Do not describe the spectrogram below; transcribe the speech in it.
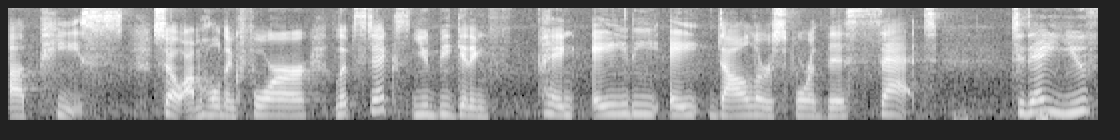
a piece. So I'm holding four lipsticks. You'd be getting paying $88 for this set. Today you've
